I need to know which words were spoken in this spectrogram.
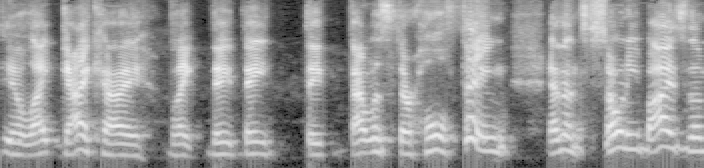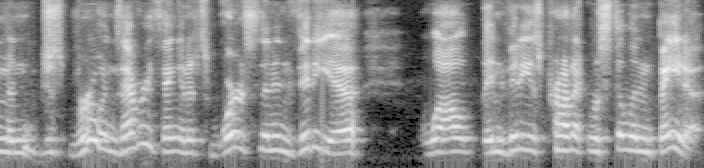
you know, like Gaikai, like they they they that was their whole thing, and then Sony buys them and just ruins everything, and it's worse than Nvidia. While Nvidia's product was still in beta.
